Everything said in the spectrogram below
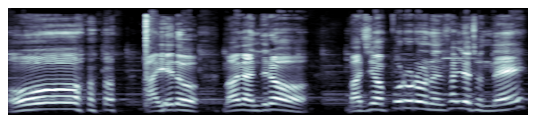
오, 아 얘도 마음에 안 들어. 마지막 뽀로로는 살려줬네.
